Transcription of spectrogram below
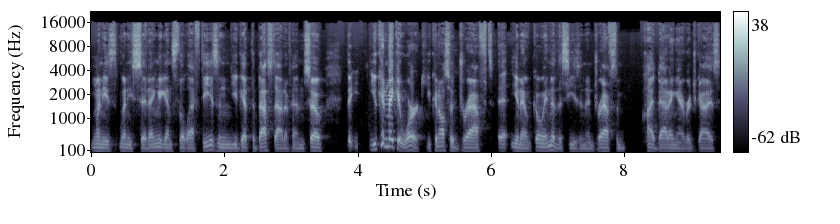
when he's when he's sitting against the lefties, and you get the best out of him. So the, you can make it work. You can also draft, uh, you know, go into the season and draft some high batting average guys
